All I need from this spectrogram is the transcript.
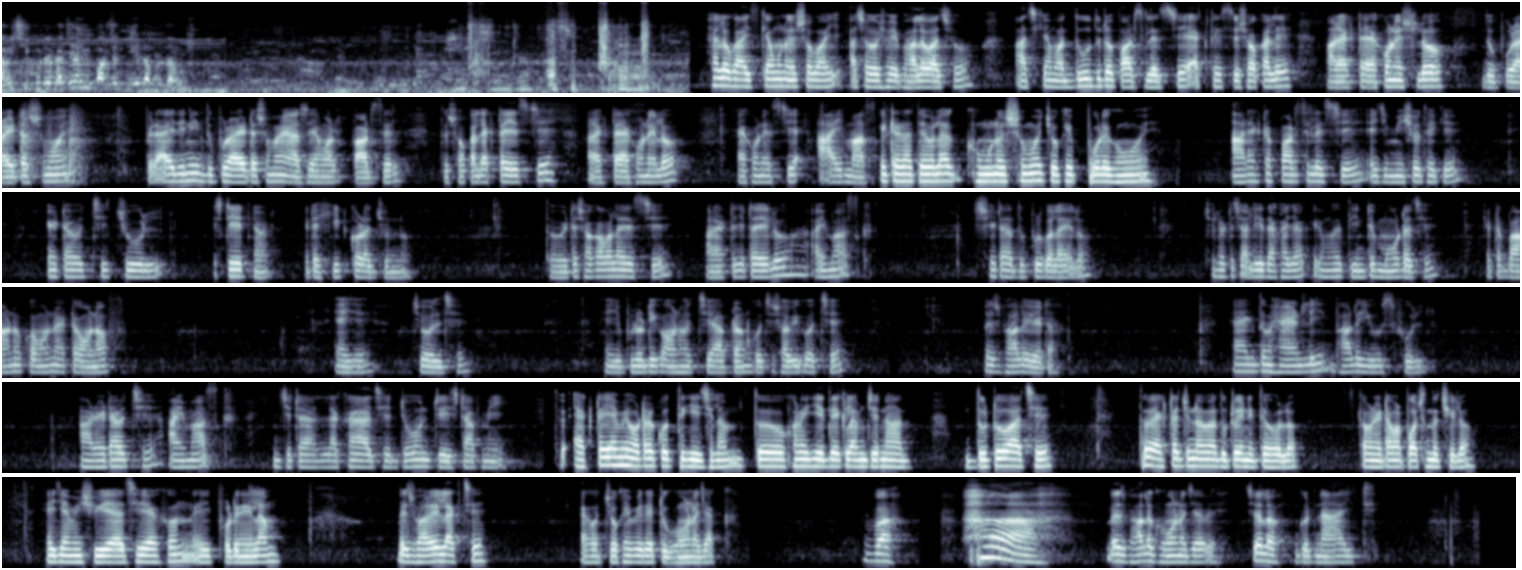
আমি সিকিউরিটির কাছে আমি পার্সেল দিয়ে তারপরে যাব। হ্যালো গাইস, কেমন আছো সবাই? আশা করি সবাই ভালো আছো। আজকে আমার দু, দুটো পার্সেল এসছে। একটা এসছে সকালে আর একটা এখন এসলো দুপুর আড়াইটার সময়। প্রায় দিনই দুপুর আড়াইটার সময় আসে আমার পার্সেল তো সকালে একটা এসছে আর একটা এখন এলো। এখন এসছে আই মাছ। এটা রাতেবেলা ঘুমানোর সময় চোখে পড়ে ঘুমোয়। আর একটা পার্সেল এসছে, এই যে মিশো থেকে। এটা হচ্ছে চুল স্ট্রেটনার, এটা হিট করার জন্য। তো এটা সকালবেলা এসছে, আর একটা যেটা এলো, আই মাস্ক সেটা দুপুরবেলা এলো। চলো চালিয়ে দেখা যাক এর মধ্যে তিনটে মোড আছে। একটা বাড়ানো, কমানো, একটা অন অফ এই যে, চলছে। এই যে ব্লুটিক অন হচ্ছে আপ ডাউন করছে, সবই করছে। বেশ ভালোই এটা। একদম হ্যান্ডলি ভালো ইউজফুল আর এটা হচ্ছে আই মাস্ক যেটা লেখা আছে ডোন্ট টেস্ট আপনি তো একটাই আমি অর্ডার করতে গিয়েছিলাম, তো ওখানে গিয়ে দেখলাম যে না, দুটো আছে। তো একটার জন্য আমার দুটোই নিতে হলো, কারণ এটা আমার পছন্দ ছিল। এই যে আমি শুয়ে আছি এখন, এই পরে নিলাম। বেশ ভালোই লাগছে। এখন চোখে বেঁধে একটু ঘুমানো যাক। বাহ! হ্যাঁ বেশ ভালো ঘুমানো যাবে। চলো গুড নাইট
